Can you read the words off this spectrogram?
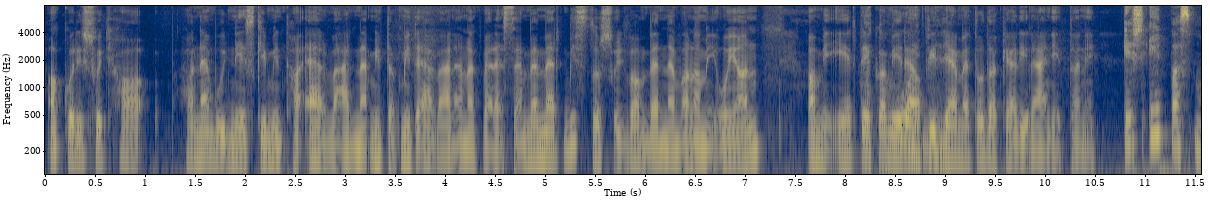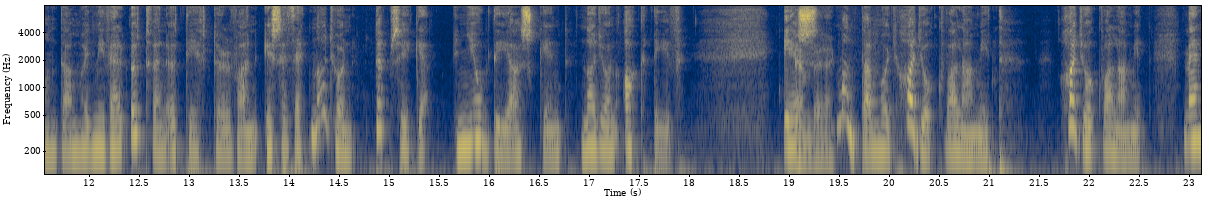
akkor is, hogyha ha nem úgy néz ki, mintha elvárná, mint, mint elvárnának vele szemben, mert biztos, hogy van benne valami olyan, ami érték, hát amire a figyelmet oda kell irányítani. És épp azt mondtam, hogy mivel 55 évtől van, és ezek nagyon többsége nyugdíjasként nagyon aktív. És Emberek. mondtam, hogy hagyok valamit. hagyok valamit, mert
